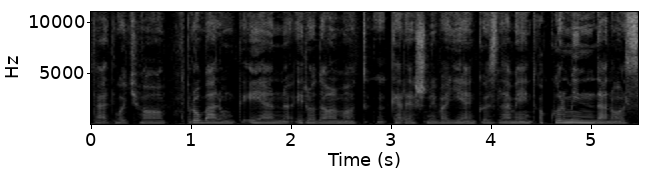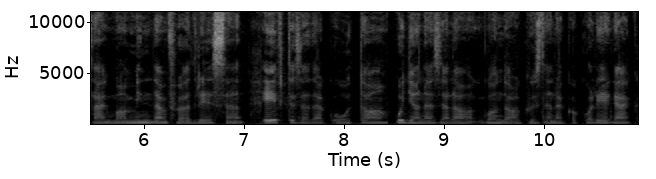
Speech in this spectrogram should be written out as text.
Tehát, hogyha próbálunk ilyen irodalmat keresni, vagy ilyen közleményt, akkor minden országban, minden földrészen, évtizedek óta ugyanezzel a gonddal küzdenek a kollégák,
